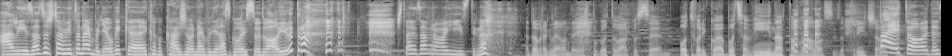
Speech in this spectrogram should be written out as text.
ali zato što mi je to najbolje, uvijek e, kako kažu, najbolji razgovori su u dva ujutro, što je zapravo i istina. A dobro, gle, onda još pogotovo ako se otvori koja boca vina, pa malo se zapričamo. pa eto, da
